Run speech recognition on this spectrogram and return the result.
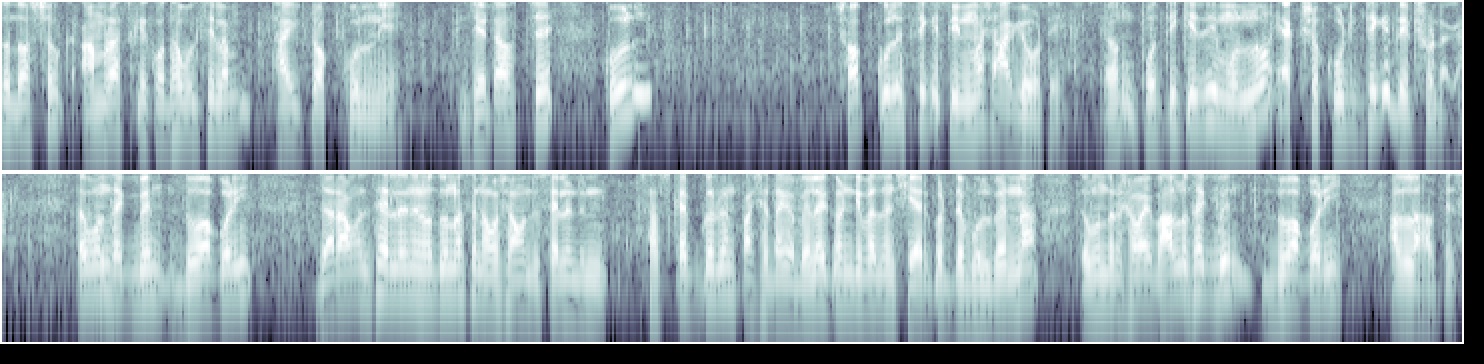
তো দর্শক, আমরা আজকে কথা বলছিলাম থাই টক কুল নিয়ে, যেটা হচ্ছে কুল সব কুলের থেকে তিন মাস আগে ওঠে এবং প্রতি কেজি মূল্য একশো কুড়ি থেকে দেড়শো টাকা। তখন থাকবেন, দোয়া করি। যারা আমাদের চ্যানেলে নতুন আছেন, অবশ্যই আমাদের চ্যানেলটি সাবস্ক্রাইব করবেন, পাশে থাকা বেলাইকনটি পাবেন শেয়ার করতে ভুলবেন না। তো বন্ধুরা, সবাই ভালো থাকবেন, দোয়া করি, আল্লাহ হাফেজ।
